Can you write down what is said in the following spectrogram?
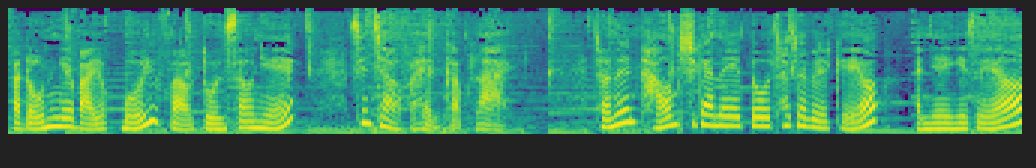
và đón nghe bài học mới vào tuần sau nhé. Xin chào và hẹn gặp lại. 저는 다음 시간에 또 찾아뵐게요. 안녕히 계세요.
